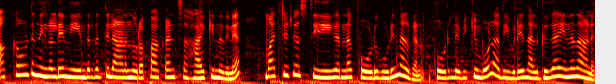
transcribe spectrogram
അക്കൗണ്ട് നിങ്ങളുടെ നിയന്ത്രണത്തിലാണെന്ന് ഉറപ്പാക്കാൻ സഹായിക്കുന്നതിന് മറ്റൊരു സ്ഥിരീകരണ കോഡ് കൂടി നൽകണം. കോഡ് ലഭിക്കുമ്പോൾ അത് ഇവിടെ നൽകുക എന്നതാണ്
